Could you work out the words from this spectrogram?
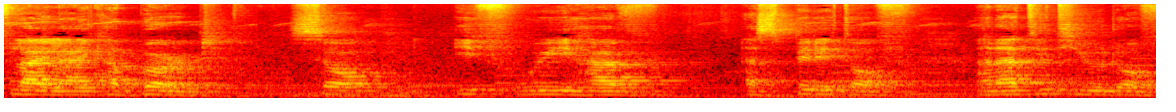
fly like a bird. So if we have a spirit of, an attitude of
